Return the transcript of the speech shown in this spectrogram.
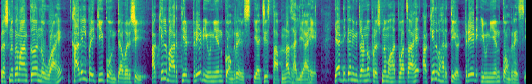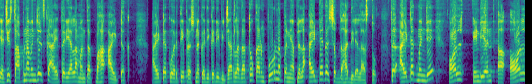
प्रश्न क्रमांक नऊ आहे. खालीलपैकी कोणत्या वर्षी अखिल भारतीय ट्रेड युनियन काँग्रेस याची स्थापना झाली आहे? या ठिकाणी मित्रांनो प्रश्न महत्त्वाचा आहे. अखिल भारतीय ट्रेड युनियन काँग्रेस याची स्थापना म्हणजेच काय? तर याला म्हणतात पहा आयटक. आयटक वरती प्रश्न कधी कधी विचारला जातो कारण पूर्णपणे आपल्याला आयटकच शब्द हा दिलेला असतो. तर आयटक म्हणजे ऑल इंडियन ऑल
